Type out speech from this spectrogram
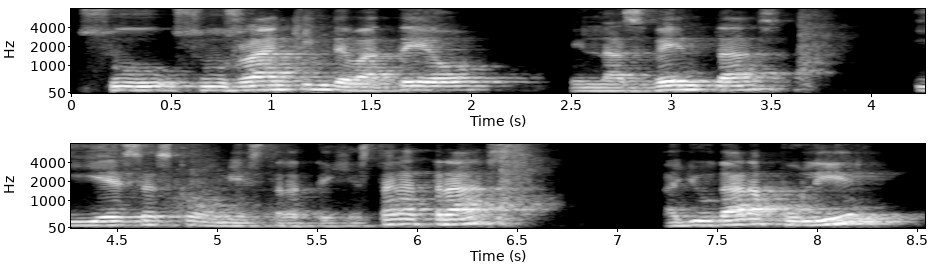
su, su ranking de bateo en las ventas y esa es como mi estrategia, estar atrás, ayudar a pulir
